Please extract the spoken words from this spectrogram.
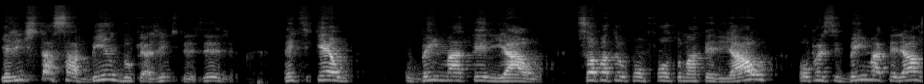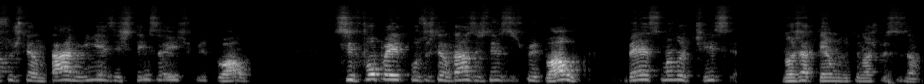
E a gente está sabendo o que a gente deseja. A gente quer o, o bem material só para ter o conforto material ou para esse bem material sustentar a minha existência espiritual. Se for para sustentar a existência espiritual, péssima notícia. Nós já temos o que nós precisamos.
